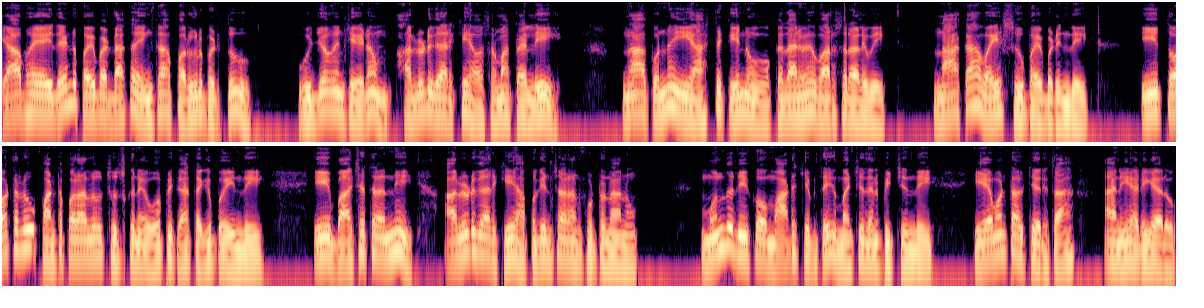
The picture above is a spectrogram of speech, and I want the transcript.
యాభై ఐదేళ్ళు పైబడ్డాక ఇంకా పరుగులు పెడుతూ ఉద్యోగం చేయడం అల్లుడి గారికి అవసరమా తల్లి? నాకున్న ఈ ఆస్తికి నువ్వు ఒక్కదానివే వారసురాలివి. నాకా వయస్సు పైబడింది. ఈ తోటలు పంట పొలాలు చూసుకునే ఓపిక తగ్గిపోయింది. ఈ బాధ్యతలన్నీ అల్లుడు గారికి అప్పగించాలనుకుంటున్నాను. ముందు నీకో మాట చెబితే మంచిదనిపించింది. ఏమంటావు చరిత? అని అడిగారు.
